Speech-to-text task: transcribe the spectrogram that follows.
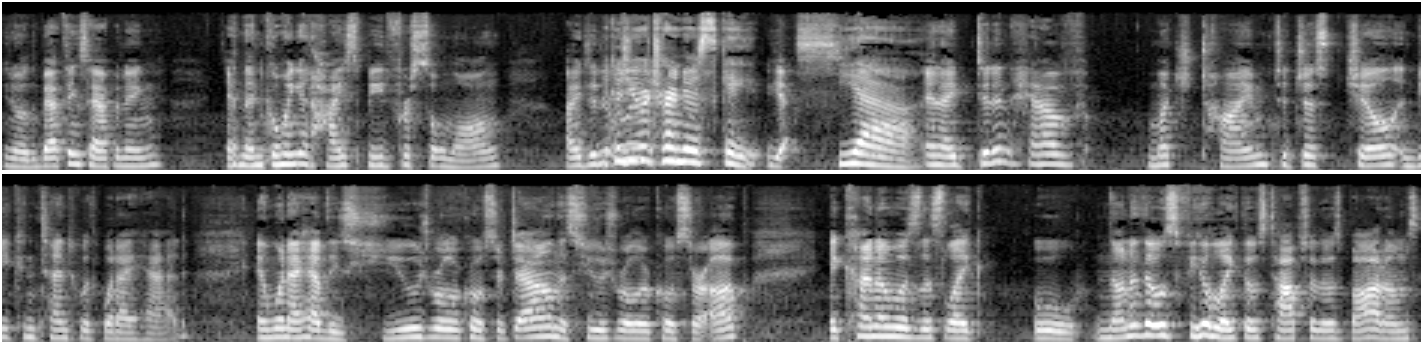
you know, the bad things happening, and then going at high speed for so long. I didn't because you were trying to escape. yes, Yeah, and I didn't have much time to just chill and be content with what I had. And when I have these huge roller coaster down, this huge roller coaster up, it kind of was this like, ooh, none of those feel like those tops or those bottoms,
